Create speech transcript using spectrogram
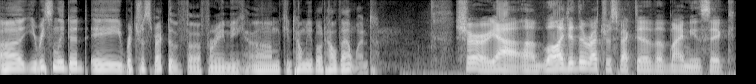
Uh, you recently did a retrospective uh, for Amy. Um, can you tell me about how that went? Sure, yeah. Um, well, I did the retrospective of my music.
